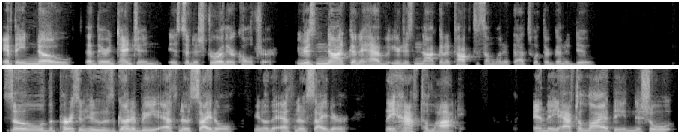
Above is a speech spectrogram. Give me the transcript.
if they know that their intention is to destroy their culture. You're just not going to have, you're just not going to talk to someone if that's what they're going to do. So the person who's going to be ethnocidal, you know, the ethnocider, they have to lie. And they have to lie at the initial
